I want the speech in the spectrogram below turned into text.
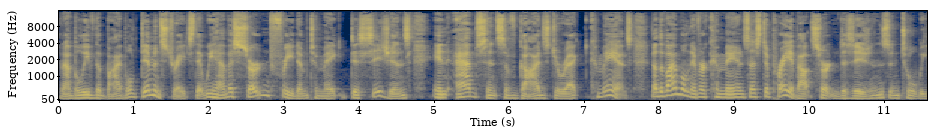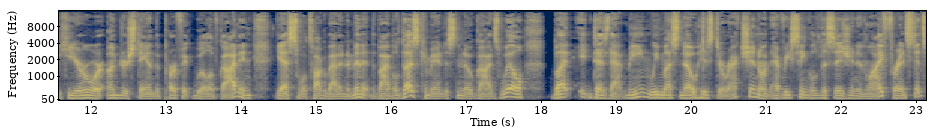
And I believe the Bible demonstrates that we have a certain freedom to make decisions in absence of God's direct commands. Now, the Bible never commands us to pray about certain decisions until we hear or understand the perfect will of God. And yes, we'll talk about in a minute. The Bible does command us to know God's will, but it, does that mean we must know his direction on every single decision in life? For instance,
